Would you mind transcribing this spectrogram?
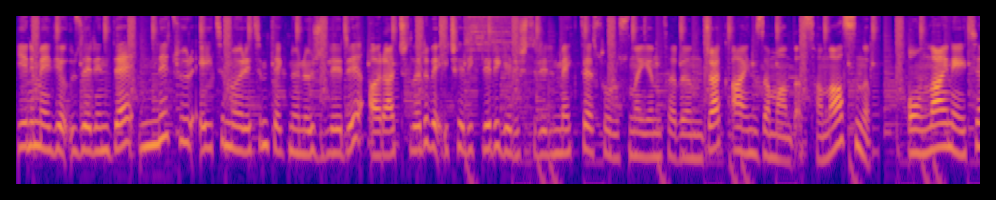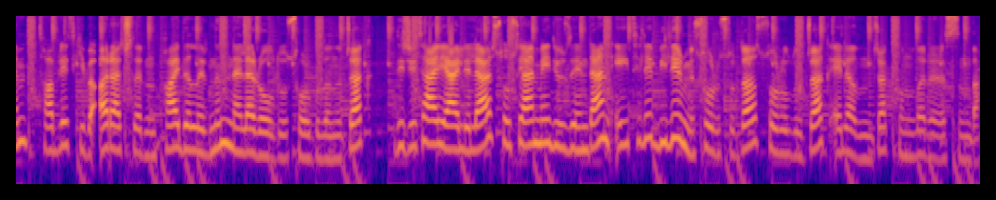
yeni medya üzerinde ne tür eğitim öğretim teknolojileri, araçları ve içerikleri geliştirilmekte sorusuna yanıt aranacak. Aynı zamanda sanal sınıf, online eğitim, tablet gibi araçların faydalarının neler olduğu sorgulanacak. Dijital yerliler sosyal medya üzerinden eğitilebilir mi sorusu da sorulacak, ele alınacak konular arasında.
